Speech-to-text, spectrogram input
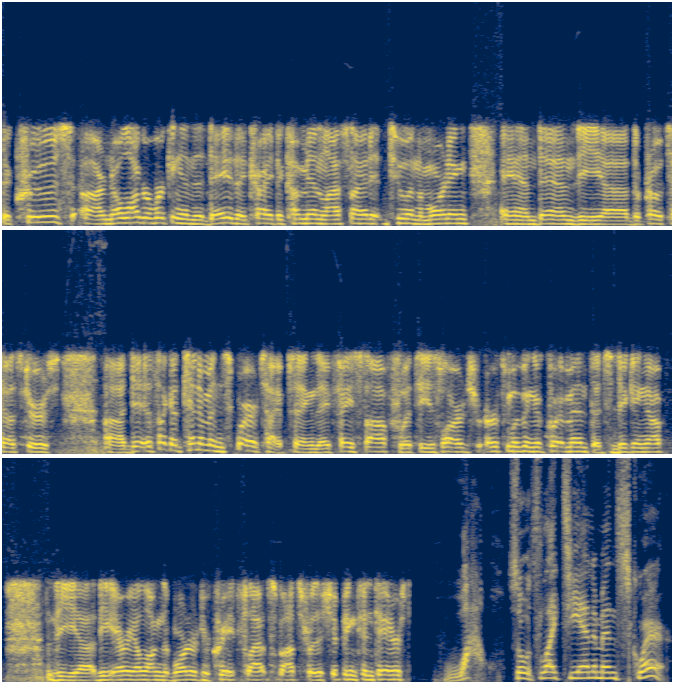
The crews are no longer working in the day. They tried to come in last night at two in the morning, and then the uh, the protesters. Uh, did, it's like a Tiananmen Square type thing. They faced off with these large earth moving equipment that's digging up the uh, the area along the border to create flat spots for the shipping containers. Wow. So it's like Tiananmen Square.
